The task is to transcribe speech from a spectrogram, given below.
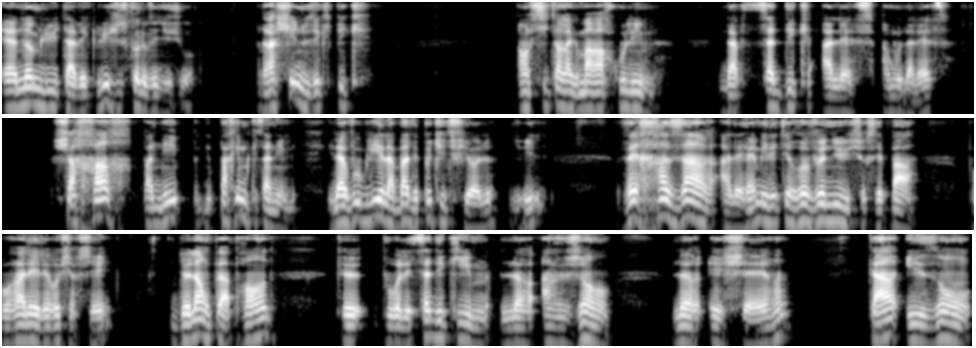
et un homme lutte avec lui jusqu'au lever du jour. Rachid nous explique, en citant la Gemara Chulim, d'Tzadik Aleph, Amoud Aleph, Shachar Pachim Ketanim. Il a oublié là-bas des petites fioles d'huile. Vechazar Alehem, il était revenu sur ses pas pour aller les rechercher. De là, on peut apprendre que pour les tzadikim, leur argent leur est cher, car ils ont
